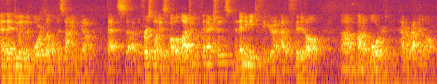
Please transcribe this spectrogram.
and then doing the board level design. You know, that's, uh, the first one is all the logical connections, and then you need to figure out how to fit it all um, on a board, and how to route it all.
